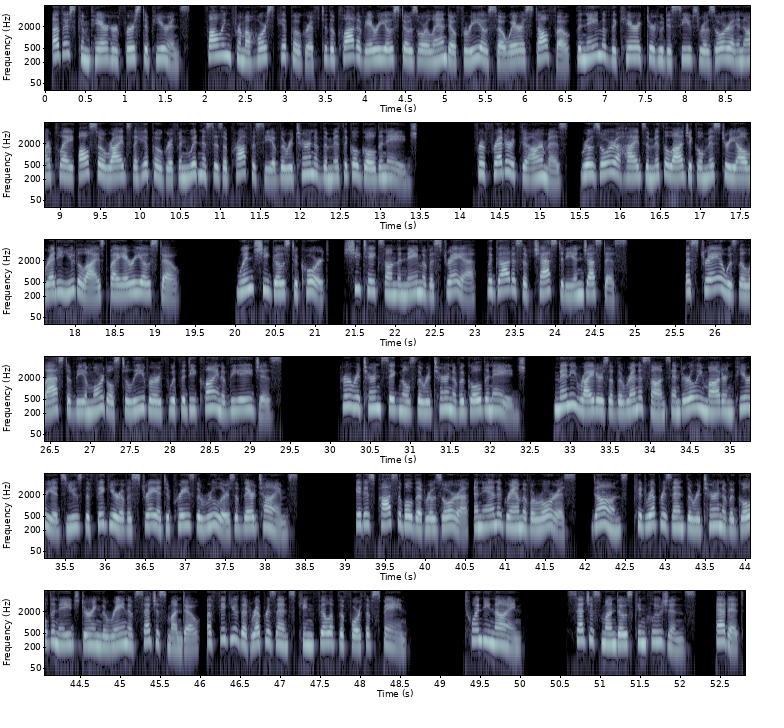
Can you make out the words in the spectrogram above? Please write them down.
Others compare her first appearance, falling from a horse hippogriff to the plot of Ariosto's Orlando Furioso where Astolfo, the name of the character who deceives Rosaura in our play, also rides the hippogriff and witnesses a prophecy of the return of the mythical Golden Age. For Frederick de Armas, Rosaura hides a mythological mystery already utilized by Ariosto. When she goes to court, she takes on the name of Astraea, the goddess of chastity and justice. Astraea was the last of the immortals to leave Earth with the decline of the ages. Her return signals the return of a golden age. Many writers of the Renaissance and early modern periods use the figure of Astraea to praise the rulers of their times. It is possible that Rosaura, an anagram of auroras, dawns, could represent the return of a golden age during the reign of Segismundo, a figure that represents King Philip IV of Spain. 29. Segismundo's conclusions. Edit.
